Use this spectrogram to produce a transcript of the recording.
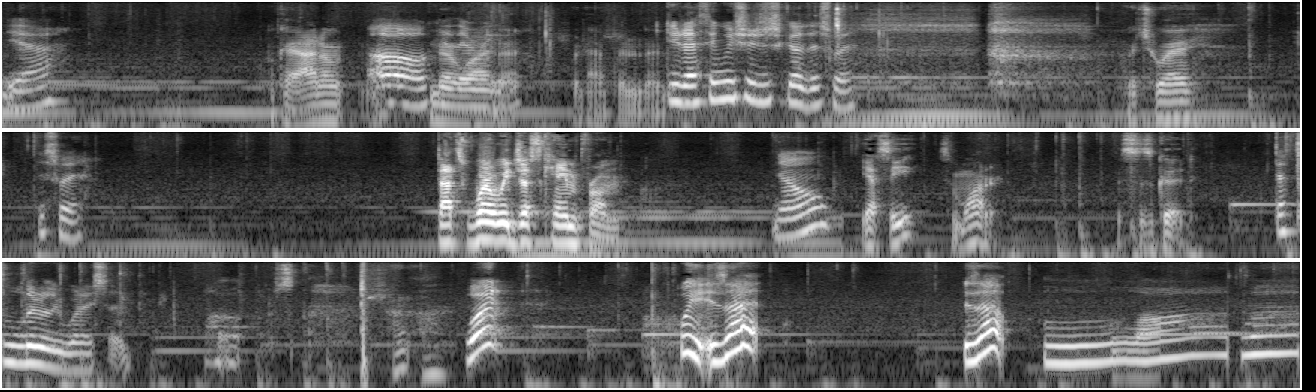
Yeah. Okay, I don't Oh, okay. know why that would happen then. Dude, I think we should just go this way. Which way? This way. That's where we just came from. No, Yeah, see? Some water. This is good. that's literally what I said. Oh. What? Wait, is that? Is that lava?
